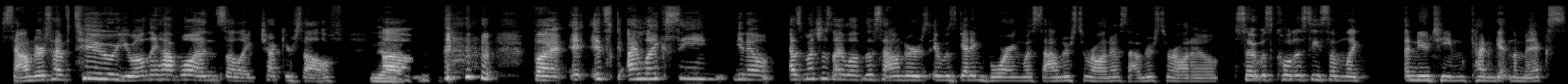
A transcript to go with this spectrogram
Sounders have two, you only have one. So, like, check yourself. Yeah. Um, but it, it's I like seeing you know as much as I love the Sounders, it was getting boring with Sounders Toronto, Sounders Toronto. So it was cool to see some like a new team kind of get in the mix.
